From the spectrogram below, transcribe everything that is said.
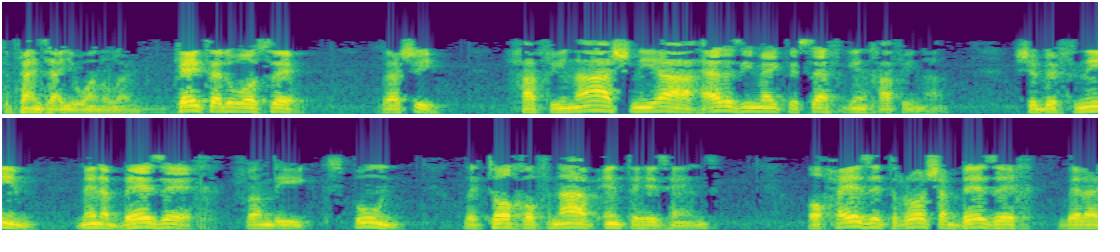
Depends how you want to learn. Ketzadu oseh. Rashi. Hafina shniya. How does he make the sefgin hafina? Shebefnim min a bezech from the spoon letoch ofnav into his hands. Ohezet rosh bezech berashe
